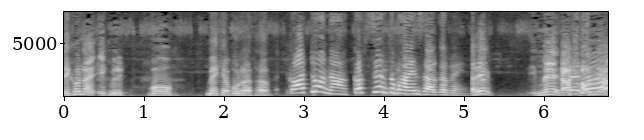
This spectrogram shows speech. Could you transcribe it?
देखो ना एक मिनट। वो मैं क्या बोल रहा था? काटो ना कब से हम तुम्हारा इंतज़ार कर रहे हैं? अरे मैं सुनिए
